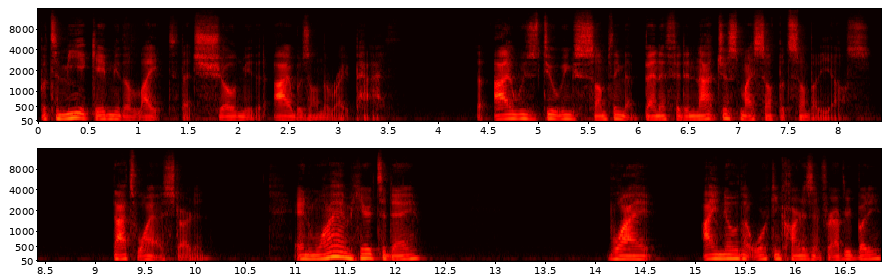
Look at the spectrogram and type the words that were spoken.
But to me, it gave me the light that showed me that I was on the right path, that I was doing something that benefited not just myself, but somebody else. That's why I started. And why I'm here today, why I know that working hard isn't for everybody,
